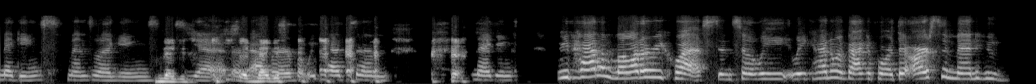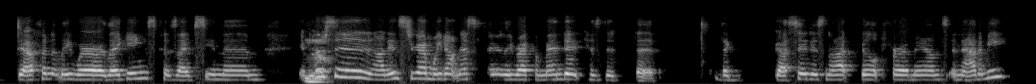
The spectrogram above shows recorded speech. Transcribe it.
meggings, men's leggings Meggings. yet or ever, but we had some meggings we've had a lot of requests and so we we kind of went back and forth. There are some men who definitely wear leggings because i've seen them in yeah. person and on instagram. We don't necessarily recommend it because the, the the gusset is not built for a man's anatomy.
